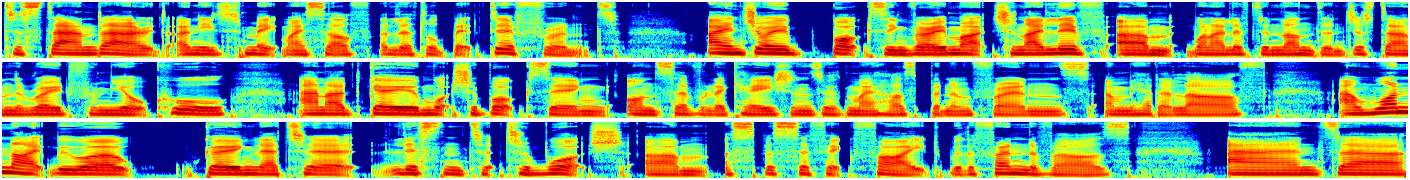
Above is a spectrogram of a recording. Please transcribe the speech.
to stand out, I needed to make myself a little bit different. I enjoy boxing very much, and I live um, when I lived in London, just down the road from York Hall, and I'd go and watch a boxing on several occasions with my husband and friends, and we had a laugh. And one night we were going there to listen to, to watch um, a specific fight with a friend of ours. And uh,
